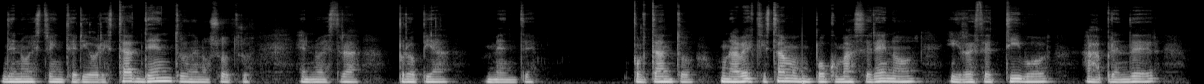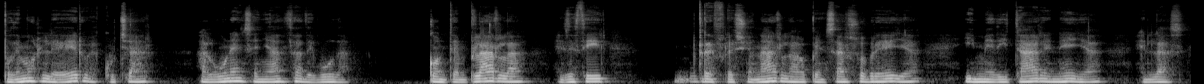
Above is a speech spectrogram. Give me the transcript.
de nuestro interior, está dentro de nosotros, en nuestra propia mente. Por tanto, una vez que estamos un poco más serenos y receptivos a aprender, podemos leer o escuchar alguna enseñanza de Buda, contemplarla, es decir, reflexionarla o pensar sobre ella y meditar en ella, en las,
